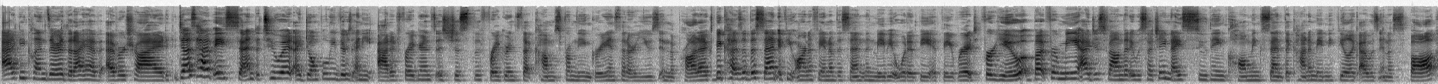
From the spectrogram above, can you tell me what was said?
acne cleanser that I have ever tried. It does have a scent to it. I don't believe there's any added fragrance. It's just the fragrance that comes from the ingredients that are used in the product. Because of the scent, if you aren't a fan of the scent, then maybe it wouldn't be a favorite for you. But for me, I just found that it was such a nice, soothing, calming scent that kind of made me feel like I was in a spa.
